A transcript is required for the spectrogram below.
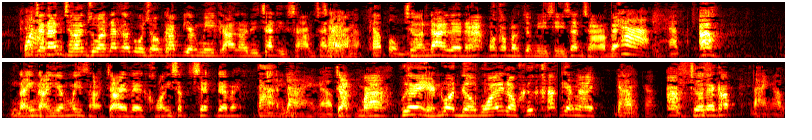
ๆ เพราะฉะนั้นเชิญชวนนะครับคุณผู้ชมครับ ยังมีการออดิชั่นอีก 3 สนาม ครับผมเชิญได้เลยนะฮะเพราะกำลังจะมีซีซั่น3แล้วค่ะ ครับ อะ ไหนๆยังไม่สะใจเลยขออีกสักเซตได้ไหมได้ได้ครับ จัดมาเพื่อให้เห็นว่าเดอะไวท์เราคึกคักยังไงครับครับ อะเชิญเลยครับ ได้ครับ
